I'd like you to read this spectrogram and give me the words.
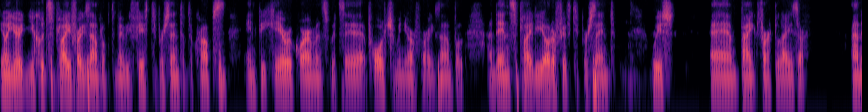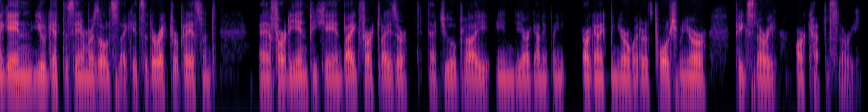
know, you you could supply, for example, up to maybe 50% of the crop's NPK requirements with, say, poultry manure, for example, and then supply the other 50% with um, bag fertilizer. And again, you'll get the same results. Like it's a direct replacement uh, for the NPK and bag fertilizer that you apply in the organic organic manure, whether it's poultry manure, pig slurry, or cattle slurry.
